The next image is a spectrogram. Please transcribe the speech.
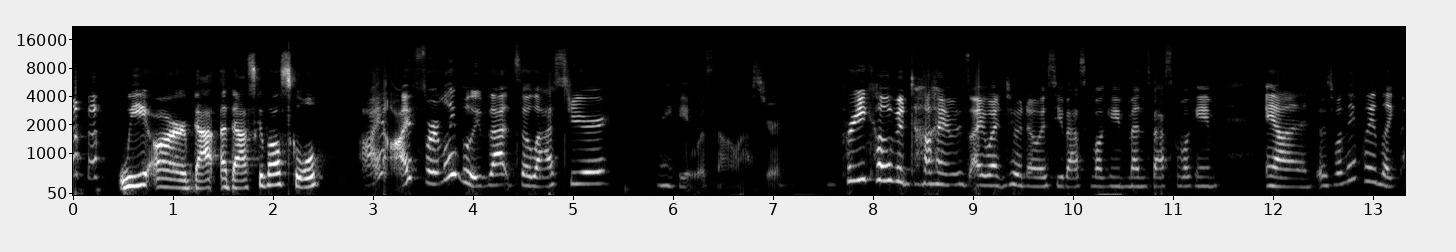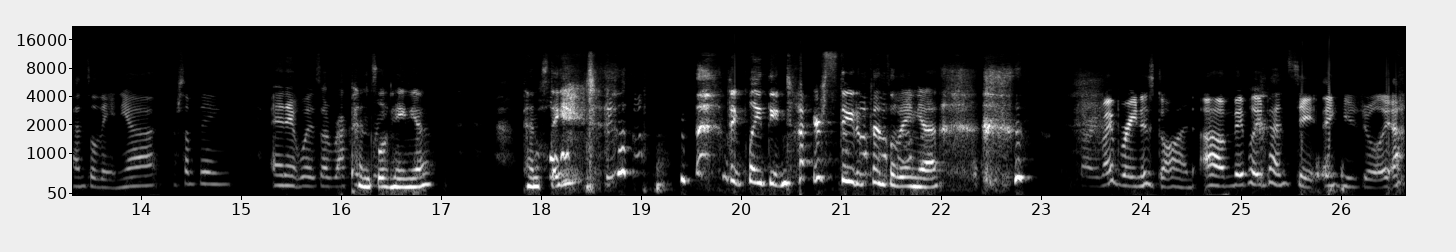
we are ba- a basketball school. I I firmly believe that. So last year, maybe it was not last year. Pre-COVID times, I went to an OSU basketball game, men's basketball game, and it was when they played like Pennsylvania or something, and it was a record. Pennsylvania, Penn State. they played the entire state of Pennsylvania. Sorry, my brain is gone. Um, they played Penn State. Thank you, Julia.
